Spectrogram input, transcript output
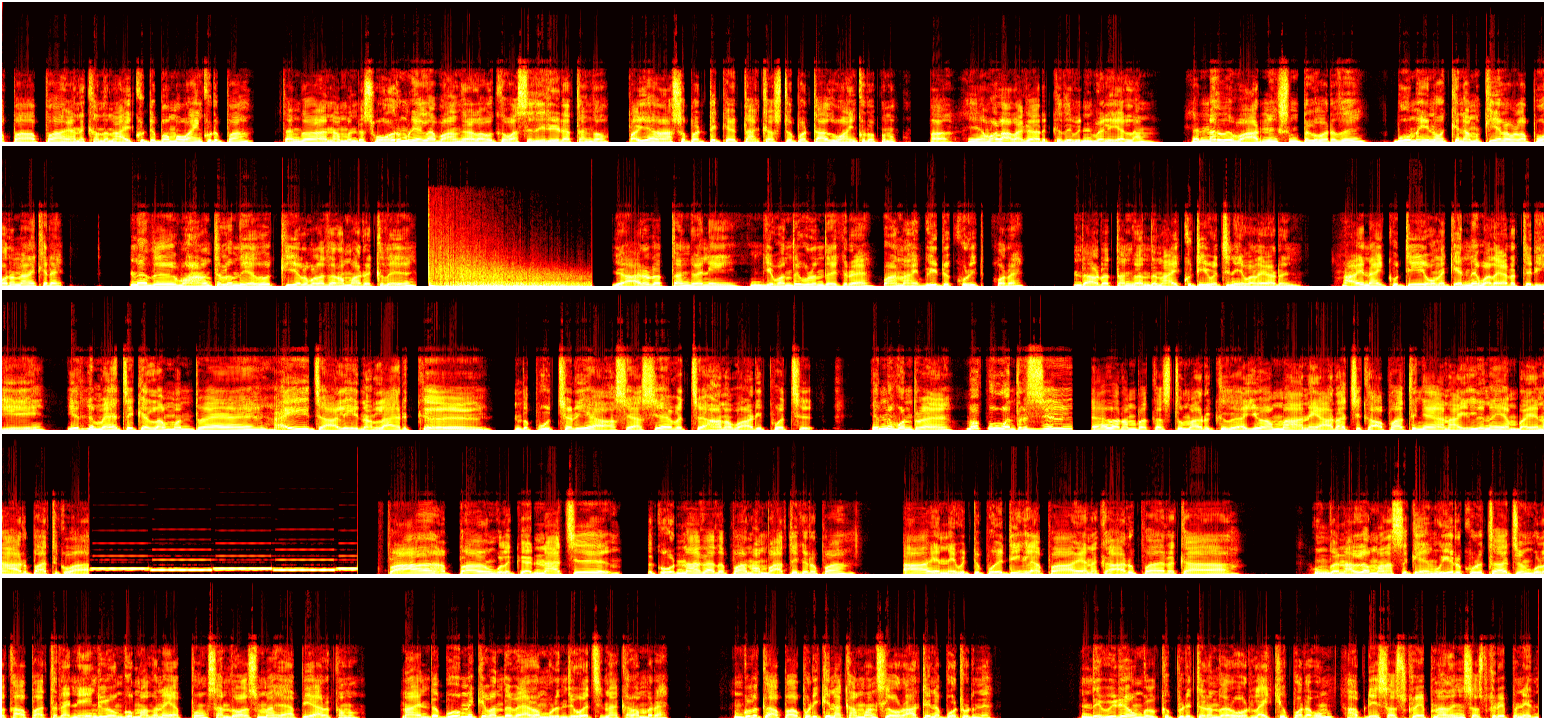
அப்பா அப்பா எனக்கு அந்த நாய்க்குட்டி பொம்மை வாங்கி கொடுப்பா. தங்கம் நம்ம இந்த ஷோரூம்ல எல்லாம் வாங்குற அளவுக்கு வசதி இல்லைடா தங்கம் பையன் ஆசைப்பட்டு கேட்டான் கஷ்டப்பட்டாவது வாங்கி கொடுக்கணும். ஆ, எவ்வளவு அழகா இருக்குது விண்வெளி எல்லாம் என்னது வார்னிங் சிம்பிள் வருது? பூமியை நோக்கி நம்ம கீழே விழ போறோம்னு நினைக்கிறேன். என்னது வானத்திலிருந்து ஏதோ கீழே விழகிற இருக்குது. யாரோட தங்க நீ? இங்கே வந்து விழுந்திருக்கிற. வா நான் வீட்டுக்கு கூட்டிட்டு போறேன். இந்த ஆட தங்க அந்த நாய்க்குட்டியை வச்சு நீ விளையாடு. ஹாய் நாய்க்குட்டி உனக்கு என்ன விளையாட தெரியும் என்ன மேஜிக் எல்லாம் பண்ற? ஐ ஜாலி நல்லா இருக்கு. இந்த பூச்செடிய அசை அசையா வச்சு ஆனா வாடி போச்சு. என்ன பண்ற? அம்மா, பூ வந்துருச்சு. வேலை ரொம்ப கஷ்டமா இருக்குது. ஐயோ அம்மா என்னை யாராச்சும் காப்பாத்துங்க. நான் இல்லைன்னா என் பையனை யாரு பாத்துக்குவா? அப்பா அப்பா உங்களுக்கு என்னாச்சு? இதுக்கு ஒன்னாகாதப்பா நான் பாத்துக்கிறப்பா. ஆ என்னை விட்டு போயிட்டீங்களே அப்பா. எனக்கு அறுப்பா இருக்கா? உங்க நல்ல மனசுக்கு என் உயிரை கொடுத்தாச்சு உங்களை காப்பாத்துறேன். நீங்களும் உங்க மகனும் எப்பவும் சந்தோஷமா ஹாப்பியா இருக்கணும். நான் இந்த பூமிக்கு வந்த வேலை முடிஞ்சு வச்சு நான் கிளம்புறேன். உங்களுக்கு அப்பா பிடிக்குன்னா கமெண்ட்ஸ்ல ஒரு ஆட்டினை போட்டுவிடுங்க. இந்த வீடியோ உங்களுக்கு பிடித்திருந்தால் ஒரு லைக்கு போடவும் அப்படியே சப்ஸ்கிரைப் பண்ணாதீங்க சப்ஸ்கிரைப் பண்ணிடுங்க.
